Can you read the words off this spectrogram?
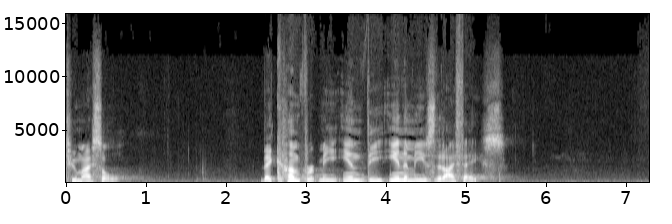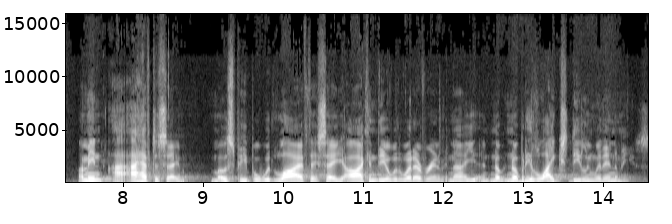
to my soul. They comfort me in the enemies that I face. I mean, I have to say, most people would lie if they say, oh, I can deal with whatever enemy. No, you, no, nobody likes dealing with enemies.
